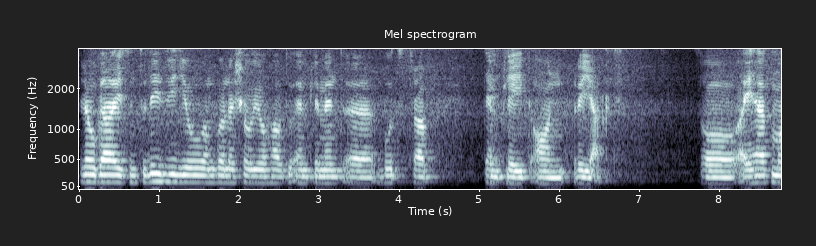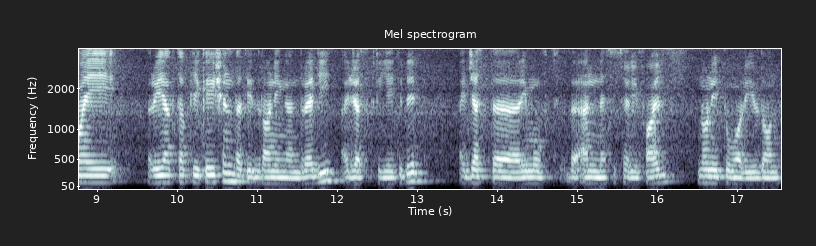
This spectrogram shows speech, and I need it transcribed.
Hello guys, in today's video I'm gonna show you how to implement a bootstrap template on React. So I have my React application that is running and ready. I just created it. I just uh, removed the unnecessary files. No need to worry, you don't.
